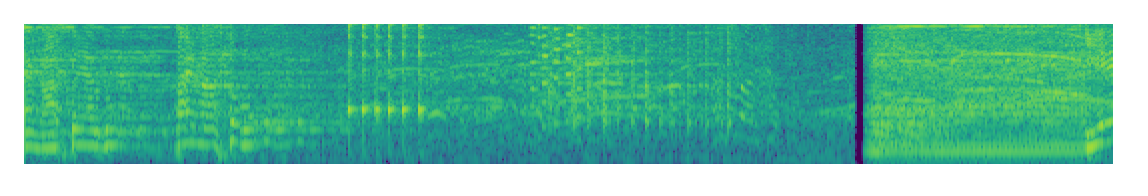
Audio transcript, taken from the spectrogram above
काय नाचतो यार तू काय नाचतो भाऊ? ये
